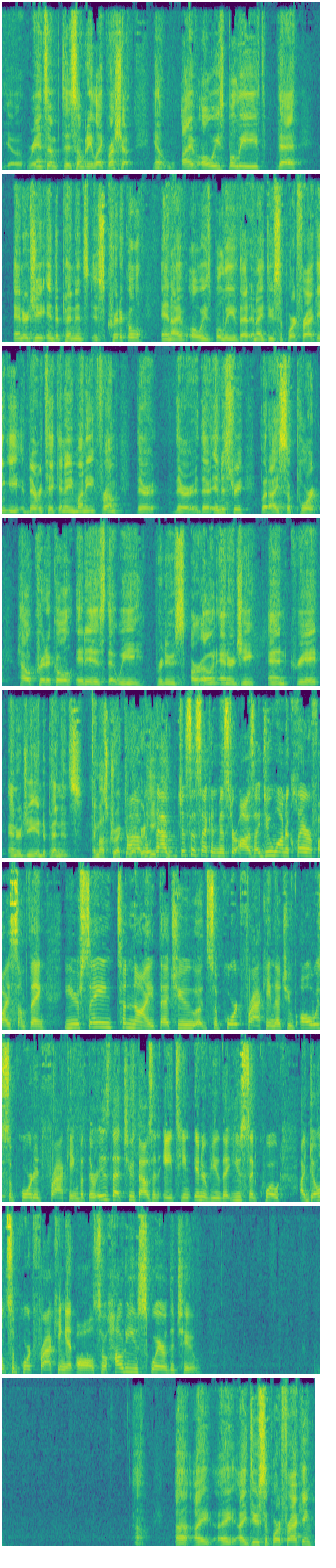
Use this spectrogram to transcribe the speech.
you know, ransom to somebody like Russia. You know, I've always believed that energy independence is critical, and I've always believed that, and I do support fracking. I've never taken any money from their their their industry, but I support how critical it is that we produce our own energy and create energy independence. I must correct the record. Uh, he... uh, just a second, Mr. Oz. I do want to clarify something. You're saying tonight that you uh, support fracking, that you've always supported fracking, but there is that 2018 interview that you said, "quote I don't support fracking at all." So how do you square the two? Oh, uh, I, I I do support fracking,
